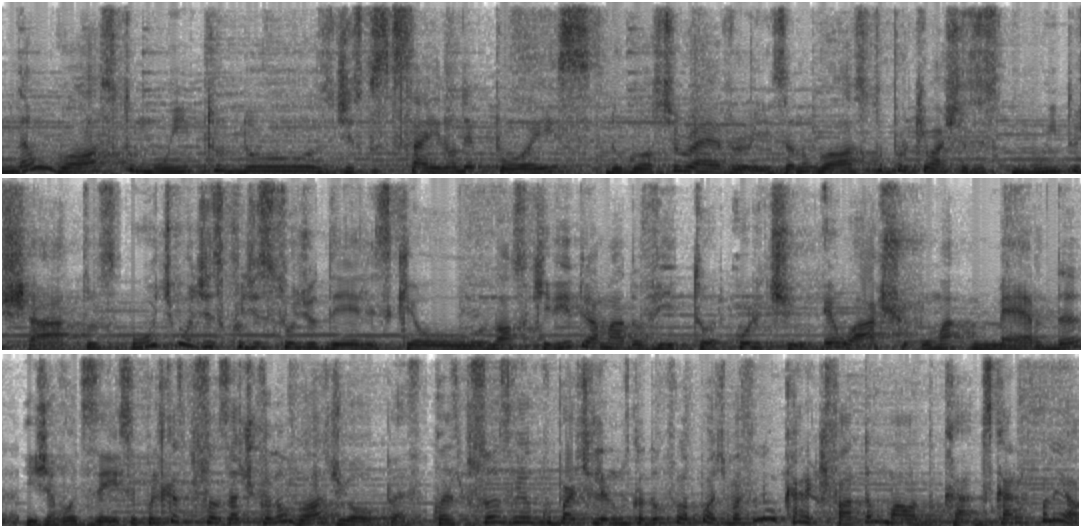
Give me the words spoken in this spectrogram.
não gosto muito dos discos que saíram depois do Ghost Reveries. Eu não gosto porque eu acho os discos muito chatos. O último disco de estúdio deles, que o nosso querido e amado Victor curtiu, eu acho uma merda. E já vou dizer isso. É por isso que as pessoas acham que eu não gosto de Opeth. Quando as pessoas vêm compartilhando música do Opeth, falam, poxa, mas você não é um cara que fala tão mal do cara, dos caras. Eu falei, ó,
